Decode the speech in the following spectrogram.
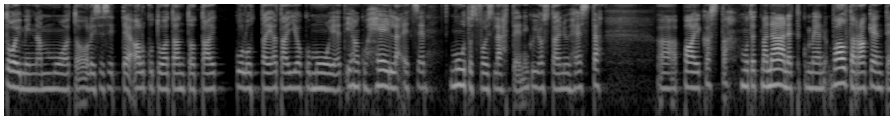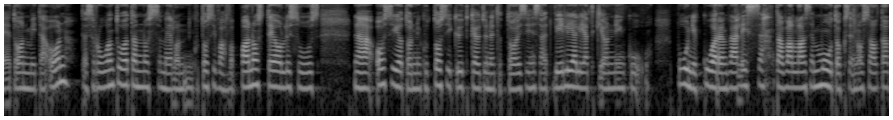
toiminnan muoto, oli se sitten alkutuotanto tai kuluttaja tai joku muu, että ihan kuin heillä, että se muutos voisi lähteä niin kuin jostain yhdestä ää, paikasta. Mutta mä näen, että kun meidän valtarakenteet on mitä on tässä ruoantuotannossa, meillä on niinku tosi vahva panosteollisuus, nämä osiot on niinku tosi kytkeytyneitä toisiinsa, että viljelijätkin on niinku puun ja kuoren välissä tavallaan sen muutoksen osalta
